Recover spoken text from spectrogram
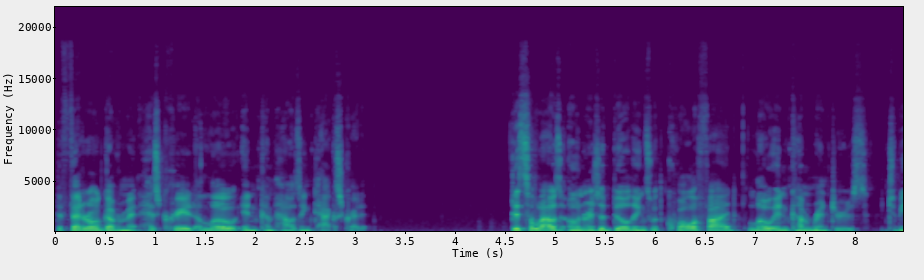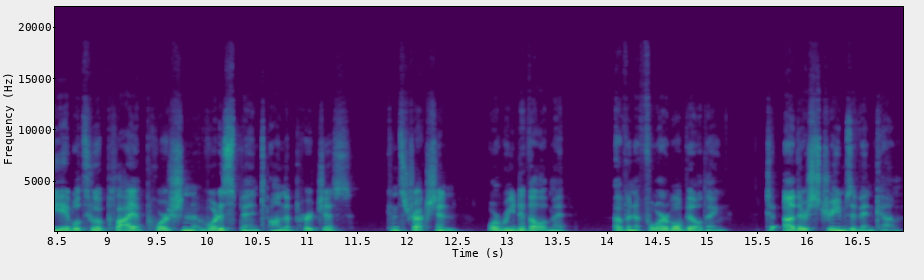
the federal government has created a low income housing tax credit. This allows owners of buildings with qualified, low income renters to be able to apply a portion of what is spent on the purchase, construction, or redevelopment of an affordable building to other streams of income,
